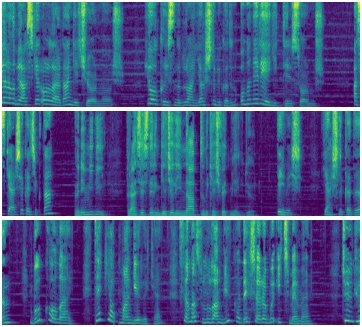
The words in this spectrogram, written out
yaralı bir asker oralardan geçiyormuş. Yol kıyısında duran yaşlı bir kadın ona nereye gittiğini sormuş. Asker şakacıktan Önemli değil. Prenseslerin geceleyin ne yaptığını keşfetmeye gidiyorum. demiş. Yaşlı kadın Bu kolay. Tek yapman gereken sana sunulan bir kadeh şarabı içmemen. Çünkü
